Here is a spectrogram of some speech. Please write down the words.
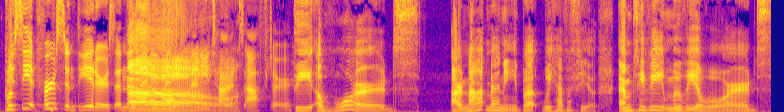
you see it first in theaters and then many, many, many Oh. times after. The awards are not many, but we have a few. MTV Movie Awards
